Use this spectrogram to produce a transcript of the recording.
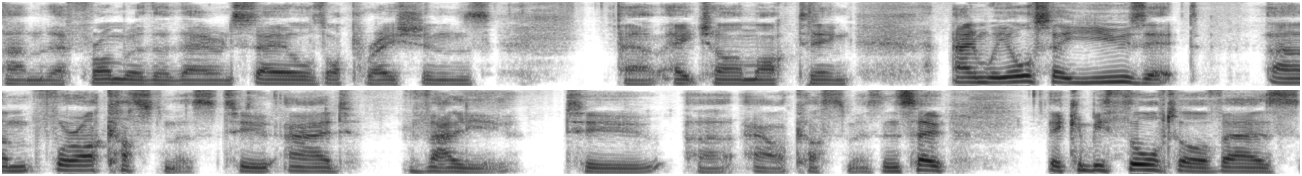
um, they're from, whether they're in sales, operations, uh, HR, marketing. And we also use it um, for our customers to add value to uh, our customers. And so it can be thought of as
